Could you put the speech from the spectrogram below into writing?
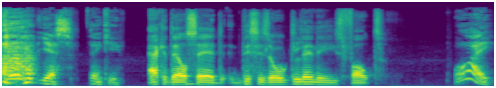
yes, thank you. Akadel said, "This is all Glennie's fault." Why?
